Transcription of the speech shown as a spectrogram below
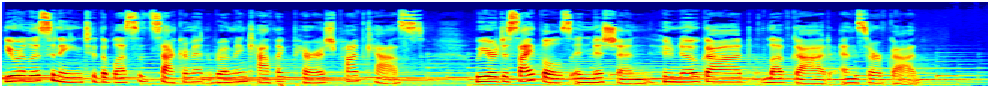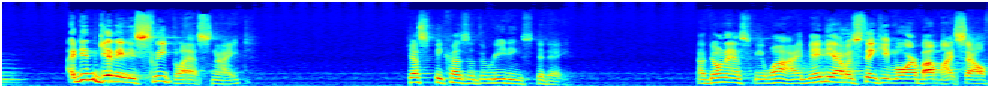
You are listening to the Blessed Sacrament Roman Catholic Parish podcast. We are disciples in mission who know God, love God, and serve God. I didn't get any sleep last night just because of the readings today. Now, don't ask me why. Maybe I was thinking more about myself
